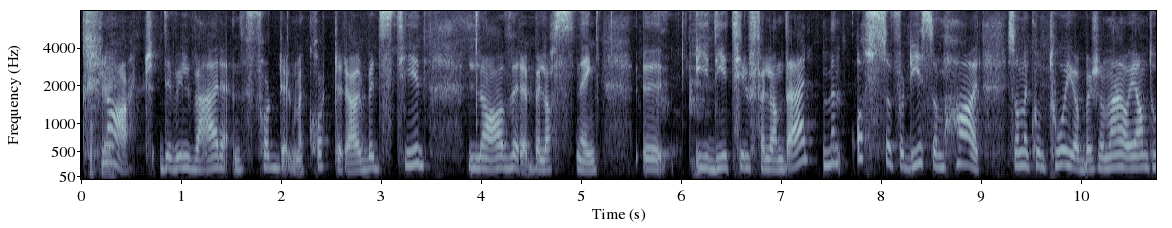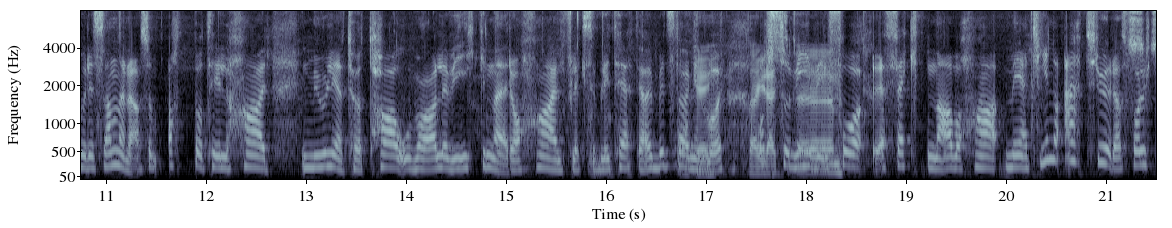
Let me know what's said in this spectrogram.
Klart det vil være en fordel med kortere arbeidstid, lavere belastning uh, i de tilfellene der, men også for de som har sånne kontorjobber som jeg og Jan Tore Sanner, da, som attpåtil har mulighet til å ta ovale vikener og ha en fleksibilitet i arbeidsdagen okay, vår. Også vi vil Eh, få effekten av å ha mer tid, og jeg tror at folk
